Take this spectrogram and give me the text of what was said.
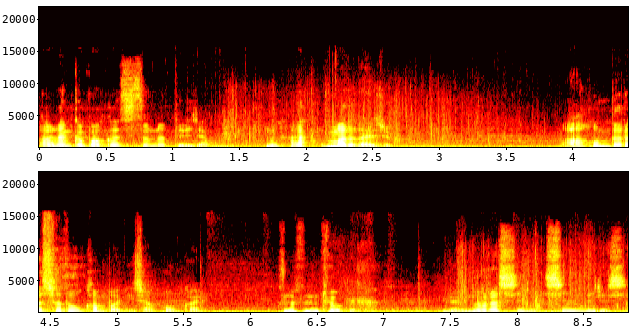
あ、なんか爆発しそうになってるじゃん。まだ大丈夫。アホンダラシャドウカンパニーじゃん、今回。野良死ん死んでるし。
